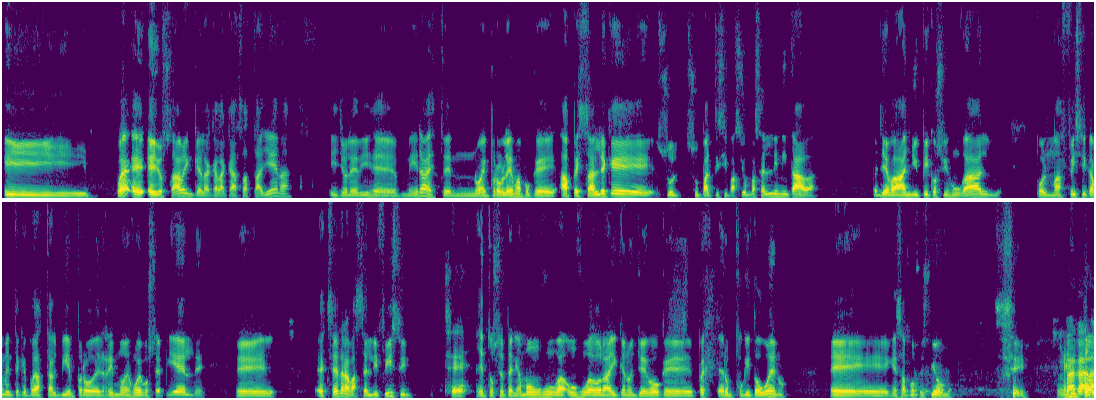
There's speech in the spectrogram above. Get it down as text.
Y pues e- ellos saben que la, que la casa está llena. Y yo le dije, mira, este, no hay problema porque a pesar de que su, su participación va a ser limitada, pues lleva año y pico sin jugar, por más físicamente que pueda estar bien, pero el ritmo de juego se pierde, eh, etcétera, va a ser difícil. Sí. Entonces teníamos un jugador, un jugador ahí que nos llegó que pues, era un poquito bueno eh, en esa posición. Sí. Un bacalao,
